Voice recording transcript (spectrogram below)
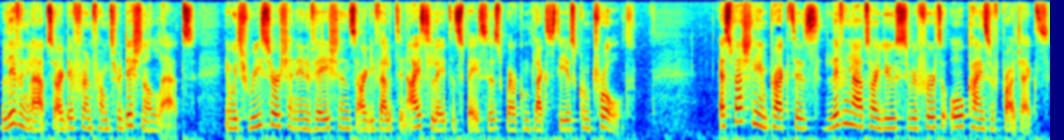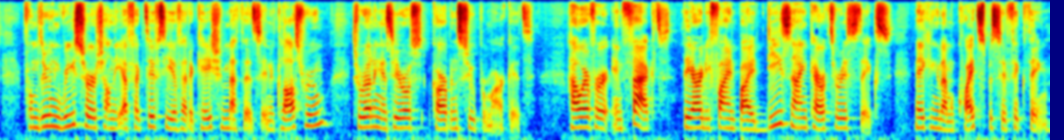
living labs are different from traditional labs, in which research and innovations are developed in isolated spaces where complexity is controlled. Especially in practice, living labs are used to refer to all kinds of projects, from doing research on the effectivity of education methods in a classroom to running a zero-carbon supermarket. However, in fact, they are defined by design characteristics, making them a quite specific thing.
